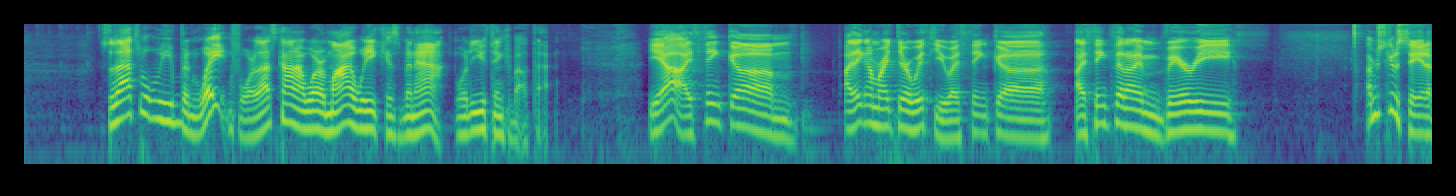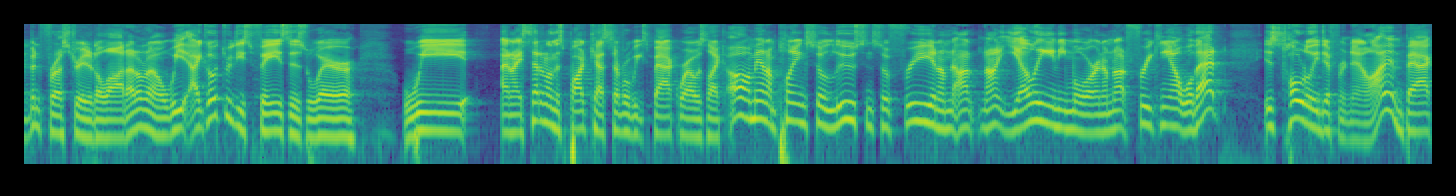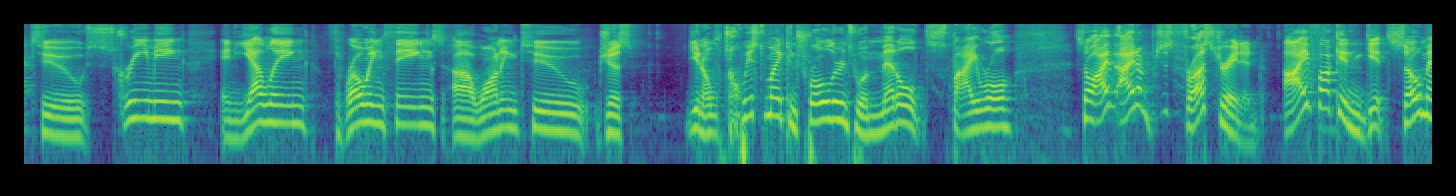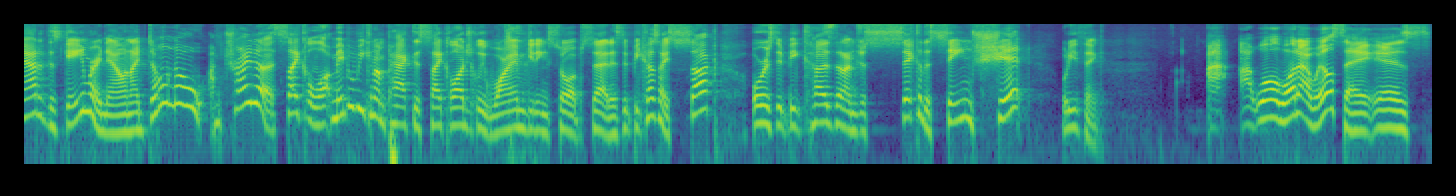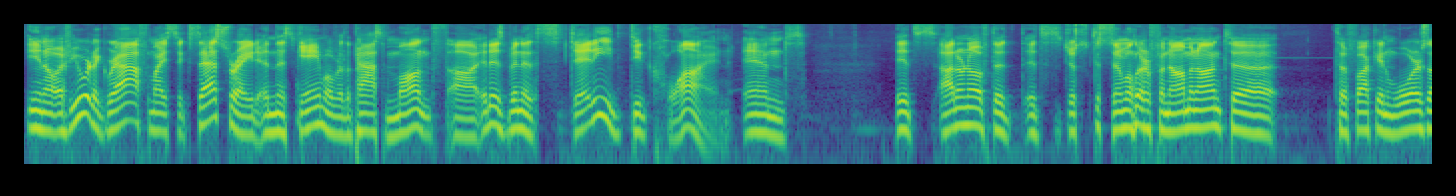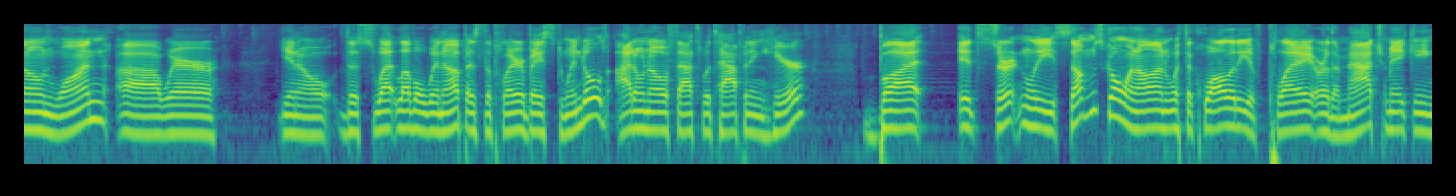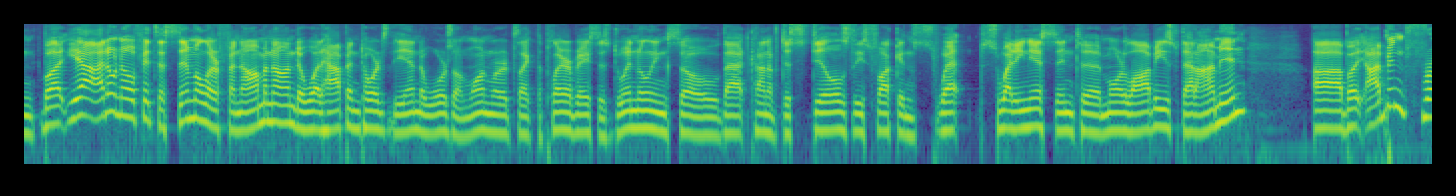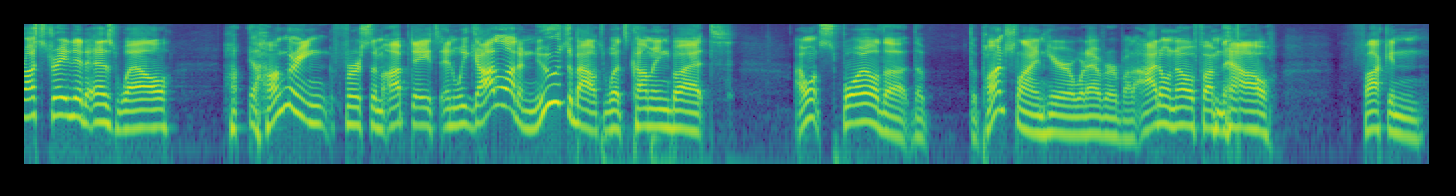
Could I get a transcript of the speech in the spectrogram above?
So that's what we've been waiting for. That's kind of where my week has been at. What do you think about that? Yeah, I think um, I think I'm right there with you. I think uh, I think that I'm very. I'm just gonna say it. I've been frustrated a lot. I don't know. We I go through these phases where we and I said it on this podcast several weeks back where I was like, "Oh man, I'm playing so loose and so free, and I'm not not yelling anymore, and I'm not freaking out." Well, that is totally different now. I am back to screaming and yelling, throwing things, uh, wanting to just you know twist my controller into a metal spiral. So I, I'm just frustrated. I fucking get so mad at this game right now, and I don't know. I'm trying to psycholo. Maybe we can unpack this psychologically. Why I'm getting so upset? Is it because I suck, or is it because that I'm just sick of the same shit? What do you think? I, I, well, what I will say is, you know, if you were to graph my success rate in this game over the past month, uh, it has been a steady decline, and it's I don't know if the it's just a similar phenomenon to to fucking Warzone One, uh, where you know, the sweat level went up as the player base dwindled. I don't know if that's what's happening here, but it's certainly something's going on with the quality of play or the matchmaking. But yeah, I don't know if it's a similar phenomenon to what happened towards the end of Warzone 1 where it's like the player base is dwindling so that kind of distills these fucking sweat sweatiness into more lobbies that I'm in. Uh, but I've been frustrated as well hungering for some updates and we got a lot of news about what's coming but I won't spoil the the the punchline here or whatever, but I don't know if I'm now fucking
